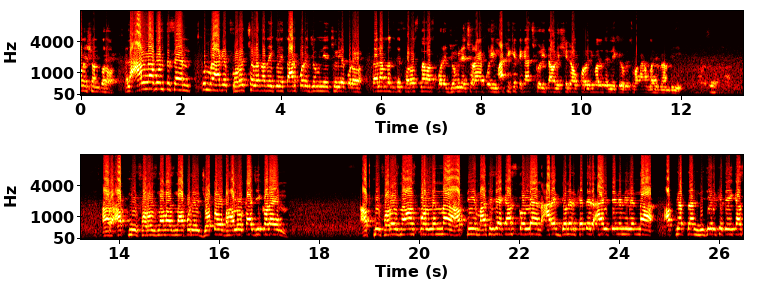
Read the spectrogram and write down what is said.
অনুসরণ করো। তাহলে আল্লাহ বলতেছেন, তোমরা আগে ফরজ সালাত আদায় করে তারপরে জমিনে ছড়িয়ে পড়ো। তাহলে আমরা যদি ফরজ নামাজ পড়ে জমিনে ছড়ায় পড়ি, মাঠে খেতে কাজ করি, তাহলে সেটাও ফরজ ইবাদতের নেকি হবে, সুবহানাল্লাহি ওয়া বিহামদিহি। আর আপনি ফরজ নামাজ না পড়ে যত ভালো কাজই করেন আপনি ফরজ নামাজ পড়লেন না, আপনি মাঠে যে কাজ করলেন, আরেকজনের ক্ষেতের আইল টেনে নিলেন না, আপনি আপনার নিজের ক্ষেতে কাজ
